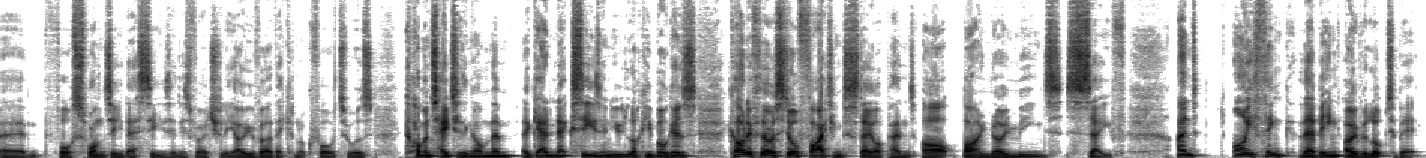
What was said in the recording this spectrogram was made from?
Um, for Swansea, their season is virtually over. They can look forward to us commentating on them again next season, you lucky buggers. Cardiff, though, are still fighting to stay up and are by no means safe. And I think they're being overlooked a bit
